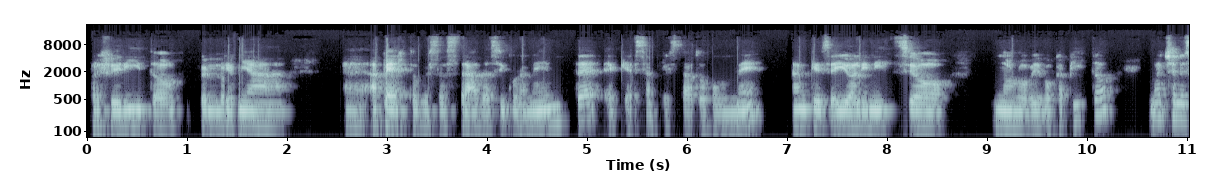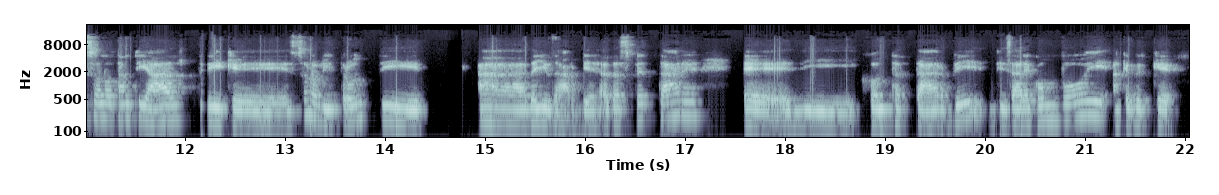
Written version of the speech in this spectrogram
preferito, quello che mi ha eh, aperto questa strada sicuramente e che è sempre stato con me, anche se io all'inizio non lo avevo capito, ma ce ne sono tanti altri che sono lì pronti ad aiutarvi, ad aspettare eh, di contattarvi, di stare con voi, anche perché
